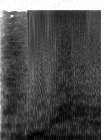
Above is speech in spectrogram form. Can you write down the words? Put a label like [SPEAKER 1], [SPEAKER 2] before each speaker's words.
[SPEAKER 1] Wow.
